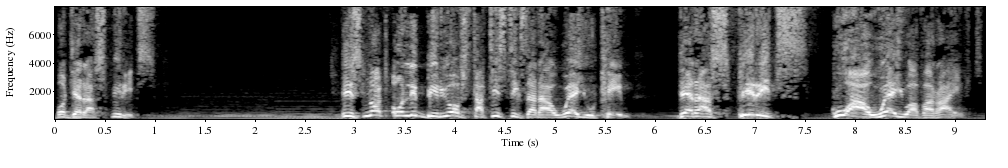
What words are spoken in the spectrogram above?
But there are spirits it's not only Bureau of Statistics that are where you came. There are spirits who are where you have arrived.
